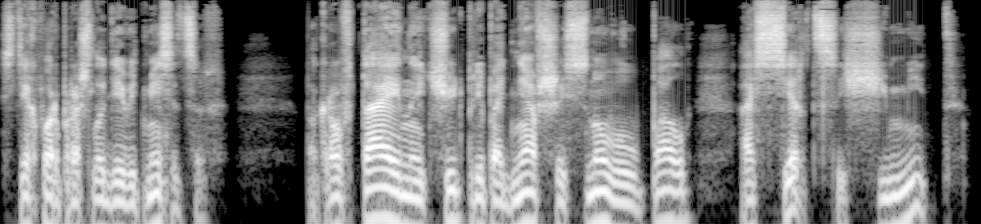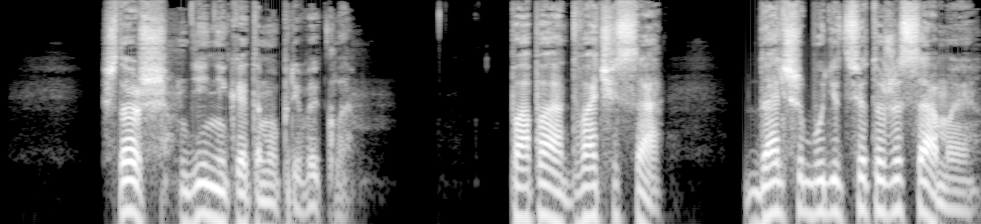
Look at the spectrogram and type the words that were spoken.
С тех пор прошло девять месяцев. Покров тайны, чуть приподнявшись, снова упал, а сердце щемит. Что ж, Динни к этому привыкла. «Папа, два часа. Дальше будет все то же самое.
